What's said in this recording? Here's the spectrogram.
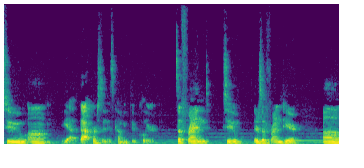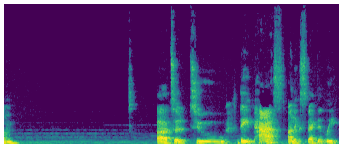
to, um, yeah, that person is coming through clear. It's a friend too. There's a friend here. Um, uh, to to they passed unexpectedly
